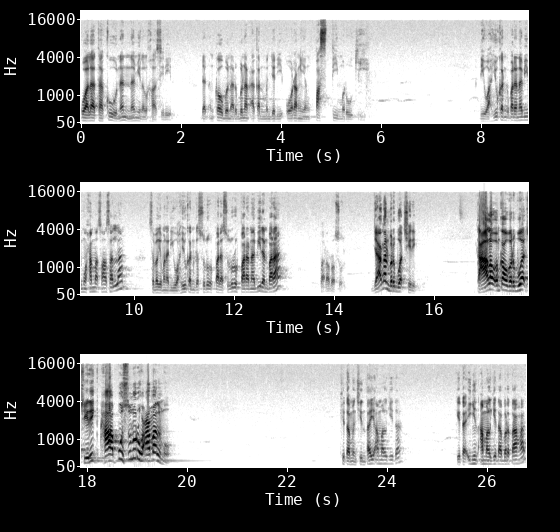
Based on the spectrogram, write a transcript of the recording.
wala takunanna minal khasirin dan engkau benar-benar akan menjadi orang yang pasti merugi. Diwahyukan kepada Nabi Muhammad SAW, sebagaimana diwahyukan ke seluruh pada seluruh para nabi dan para para rasul. Jangan berbuat syirik. Kalau engkau berbuat syirik, hapus seluruh amalmu. Kita mencintai amal kita. Kita ingin amal kita bertahan.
